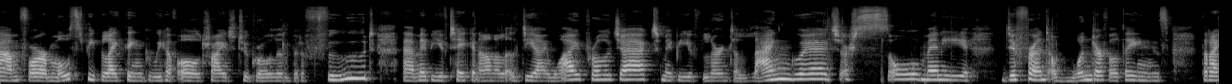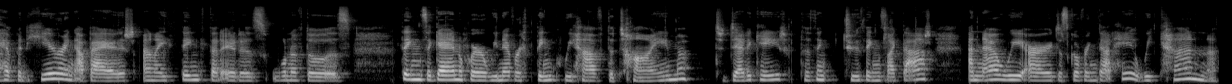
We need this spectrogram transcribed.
Um, for most people, I think we have all tried to grow a little bit of food. Uh, maybe you've taken on a little DIY project, maybe you've learned a language, or so many different and wonderful things that I have been hearing about. And I think that it is one of those things again where we never think we have the time to dedicate to think to things like that. And now we are discovering that hey, we can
